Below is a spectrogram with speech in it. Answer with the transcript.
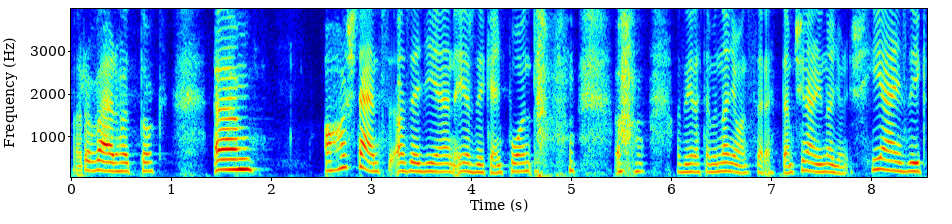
Arra várhattok. Um, a hastánc az egy ilyen érzékeny pont az életemben. Nagyon szerettem csinálni, nagyon is hiányzik,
